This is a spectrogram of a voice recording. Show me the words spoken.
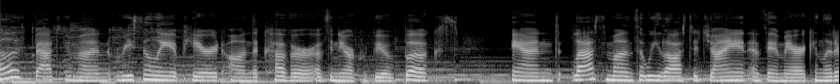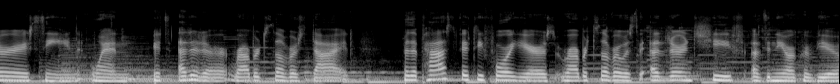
Elif Batuman recently appeared on the cover of the New York Review of Books. And last month, we lost a giant of the American literary scene when its editor, Robert Silvers, died. For the past 54 years, Robert Silver was the editor in chief of the New York Review,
